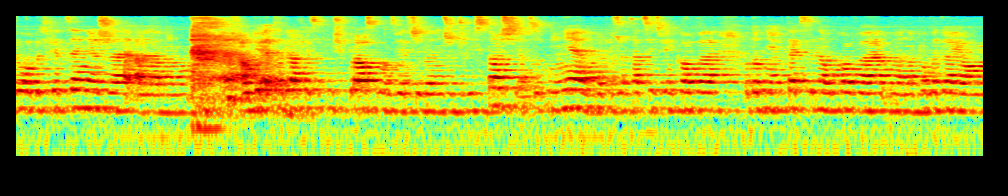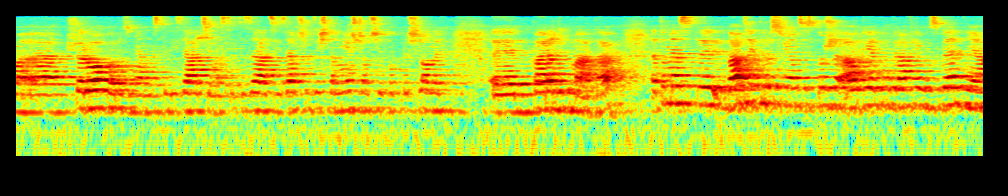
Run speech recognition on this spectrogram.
byłoby twierdzenie, że audioetnografia jest jakimś prostym odzwierciedleniem rzeczywistości. Absolutnie nie. No, reprezentacje dźwiękowe, podobnie jak teksty naukowe, no, podlegają szeroko rozumianym stylizacjom, estetyzacji, zawsze gdzieś tam mieszczą się w określonych paradygmatach. Natomiast y, bardzo interesujące jest to, że audioetnografia uwzględnia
